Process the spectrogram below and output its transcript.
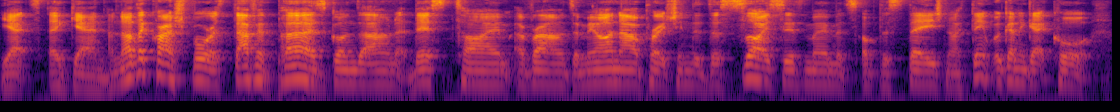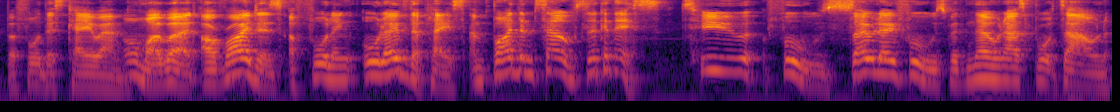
yet again. Another crash for us. David Per has gone down this time around, and we are now approaching the decisive moments of the stage, and I think we're going to get caught before this KOM. Oh my word, our riders are falling all over the place, and by themselves, look at this two fools, solo fools with no one else brought down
